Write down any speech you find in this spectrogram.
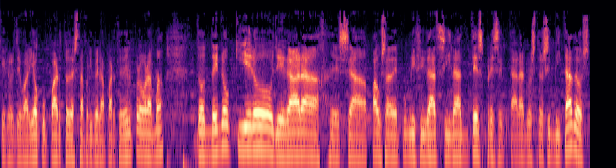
que nos llevaría a ocupar toda esta primera parte del programa donde no quiero llegar a esa pausa de publicidad sin antes presentar a nuestros invitados.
